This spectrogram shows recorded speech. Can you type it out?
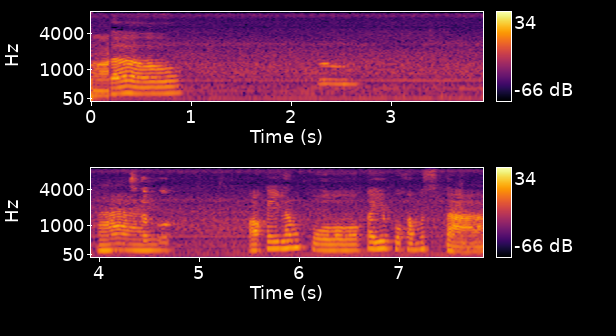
Ah, Hello? So, Hi. po. Okay lang po. Kayo po, kamusta?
